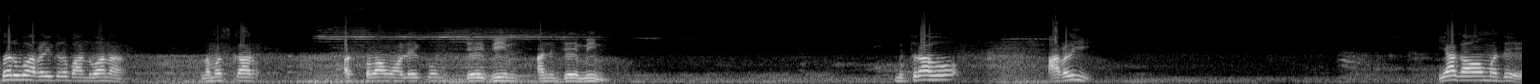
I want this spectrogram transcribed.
सर्व आरळीकर बांधवांना नमस्कार. अस्सलाम वालेकुम. जय भीम आणि जय मीम. मित्राहो आरळी या गावामध्ये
